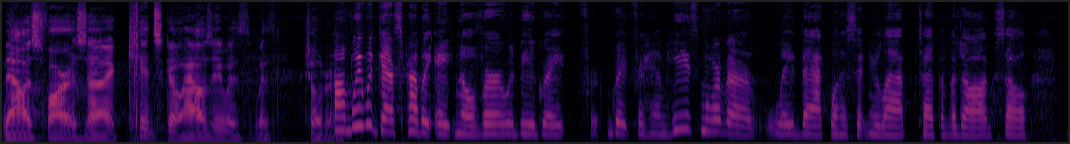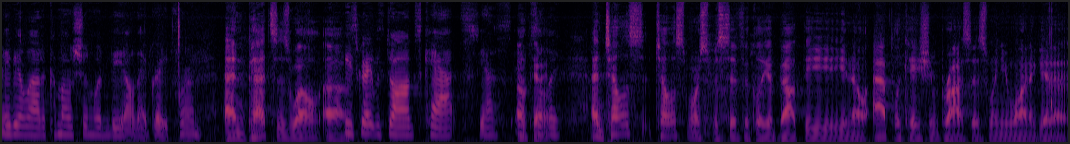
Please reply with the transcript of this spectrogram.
Now, as far as uh, kids go, how's he with with children? Um, we would guess probably eight and over would be a great for, great for him. He's more of a laid back, want to sit in your lap type of a dog, so maybe a lot of commotion wouldn't be all that great for him. and pets as well. Uh, He's great with dogs, cats, yes, absolutely. Okay. And tell us tell us more specifically about the you know application process when you want to get a,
